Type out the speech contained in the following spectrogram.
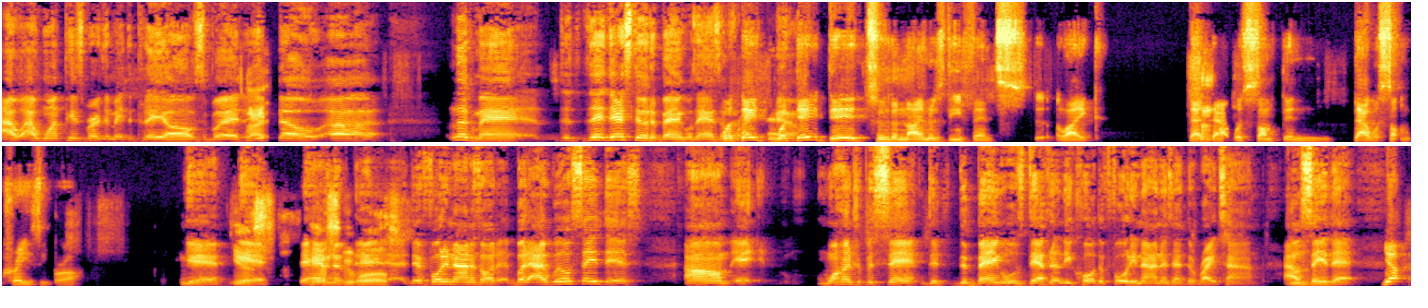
I, I want Pittsburgh to make the playoffs, but Right. you know, uh, look, man, they, they're still the Bengals as of What they right now. what they did to the Niners defense, like that Hmm. that was something that was something crazy, bro. Yeah, Yes. yeah. They're Yes, having it the, was. they're, they're 49ers on but I will say this. Um it 100% the, the Bengals definitely caught the 49ers at the right time. I'll say that. Yep.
